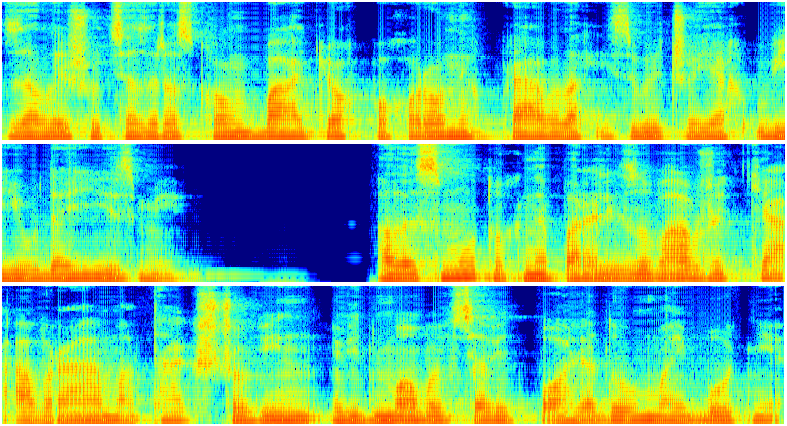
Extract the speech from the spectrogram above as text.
залишаться зразком в багатьох похоронних правилах і звичаях в іудаїзмі. Але смуток не паралізував життя Авраама так, що він відмовився від погляду в майбутнє.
